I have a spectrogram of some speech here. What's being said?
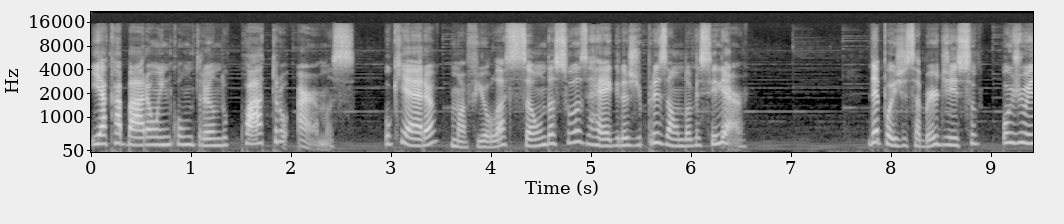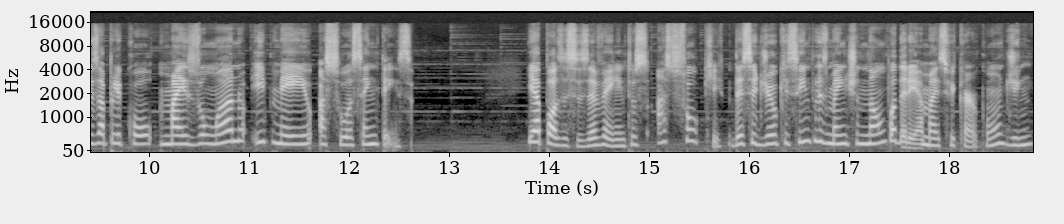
e acabaram encontrando quatro armas, o que era uma violação das suas regras de prisão domiciliar. Depois de saber disso, o juiz aplicou mais um ano e meio à sua sentença. E após esses eventos, a Suki decidiu que simplesmente não poderia mais ficar com o Jim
